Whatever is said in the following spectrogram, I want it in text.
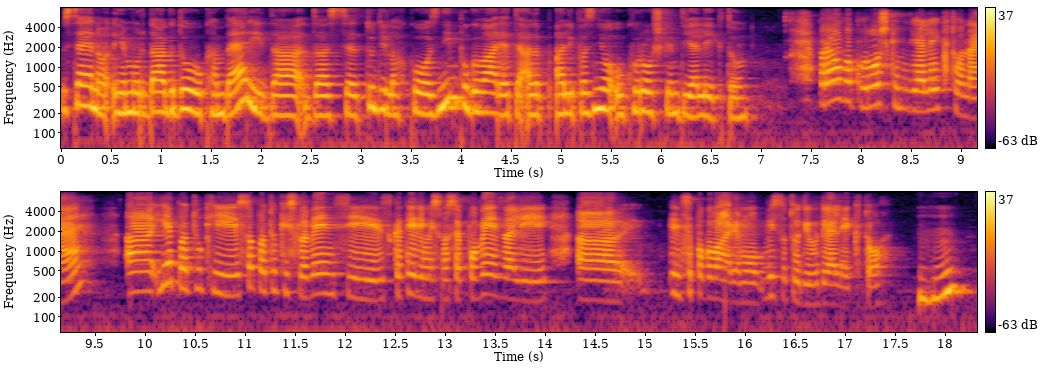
vseeno je morda kdo v Kamberi, da, da se tudi lahko z njim pogovarjate ali, ali pa z njo v koroškem dialektu. Prav v koroškem dialektu ne. Uh, pa tukaj, so pa tukaj slovenci, s katerimi smo se povezali uh, in se pogovarjamo, v bistvu tudi v dialektu. Uh mhm. -huh.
